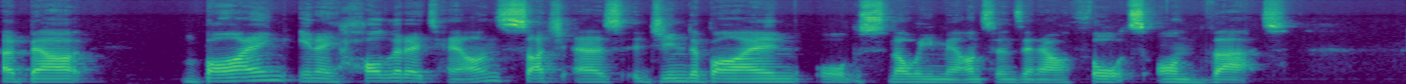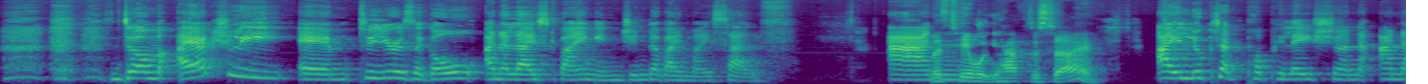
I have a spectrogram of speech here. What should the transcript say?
about buying in a holiday town such as Jindabyne or the Snowy Mountains and our thoughts on that. Dom, I actually um, two years ago analyzed buying in Jindabyne myself. And Let's hear what you have to say. I looked at population and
